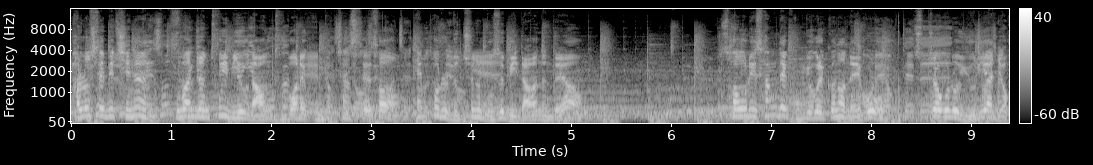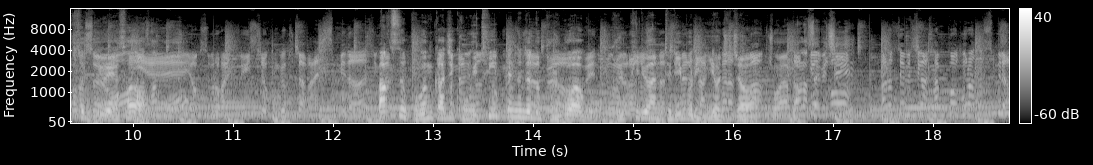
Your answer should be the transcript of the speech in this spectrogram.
팔로세비치는 후반전 투입 이후 나온 두 번의 공격 찬스에서 템포를 늦추는 모습이 나왔는데요. 서울이 상대 공격을 끊어내고 수적으로 유리한 역습 기회에서 공격자 많습니다. 지금 박스 부근까지 공이 투입됐는데도 불구하고 불필요한 드리블이 이어지죠. 좋아요. 팔로세비치. 팔로세비치가 잡고 돌아섰습니다.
